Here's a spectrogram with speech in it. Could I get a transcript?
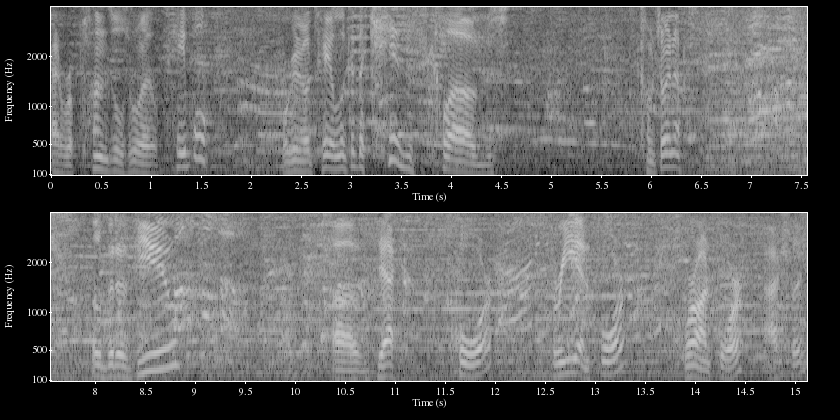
at Rapunzel's Royal Table, we're going to take a look at the kids' clubs. Come join us. A little bit of view of deck four, three, and four. We're on four, actually.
